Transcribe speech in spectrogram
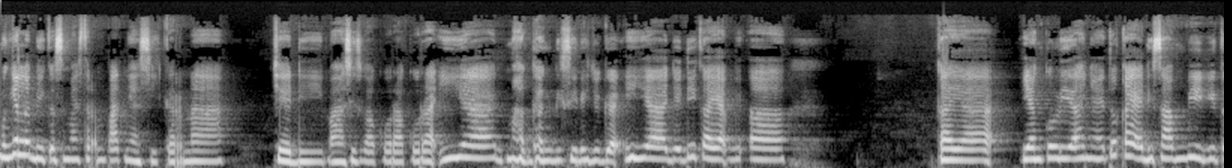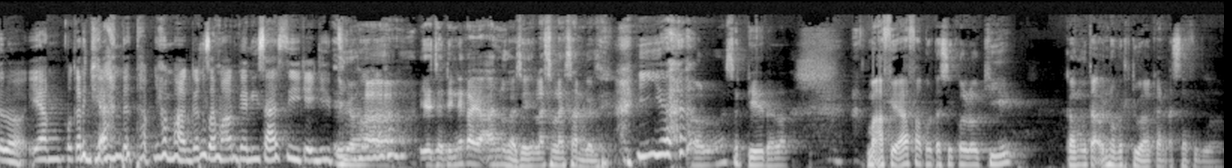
Mungkin lebih ke semester 4-nya sih karena jadi mahasiswa kura-kura iya, magang di sini juga iya. Jadi kayak eh, kayak yang kuliahnya itu kayak disambi gitu loh. Yang pekerjaan tetapnya magang sama organisasi kayak gitu. Iya, ya jadinya kayak anu gak sih, les-lesan gak sih? iya. Ya Allah, sedih dalam. Maaf ya, Fakultas Psikologi, kamu tak nomor dua kan astagfirullah.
